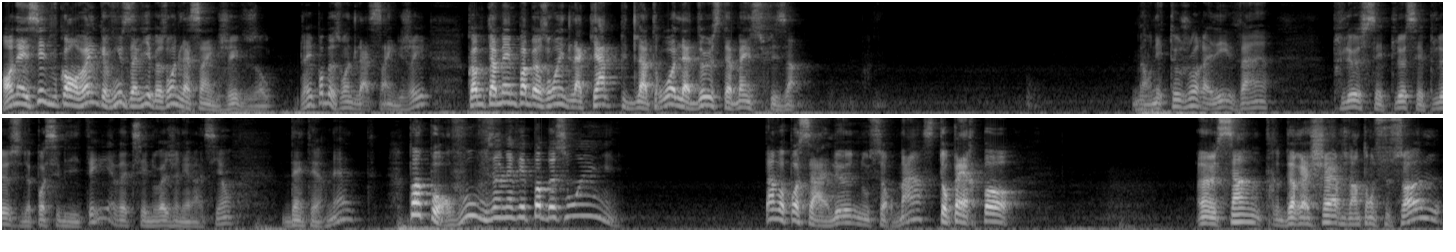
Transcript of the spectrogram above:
On a essayé de vous convaincre que vous aviez besoin de la 5G, vous autres. Vous n'avez pas besoin de la 5G. Comme tu n'as même pas besoin de la 4 puis de la 3, la 2, c'était bien suffisant. Mais on est toujours allé vers plus et plus et plus de possibilités avec ces nouvelles générations d'Internet. Pas pour vous, vous n'en avez pas besoin. Tu vas pas sur la Lune ou sur Mars, tu n'opères pas un centre de recherche dans ton sous-sol.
